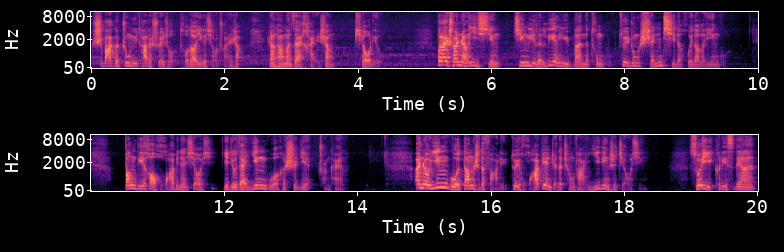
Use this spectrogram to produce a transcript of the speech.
十八个忠于他的水手投到一个小船上，让他们在海上漂流。布莱船长一行经历了炼狱般的痛苦，最终神奇地回到了英国。邦迪号哗变的消息也就在英国和世界传开了。按照英国当时的法律，对哗变者的惩罚一定是绞刑。所以，克里斯蒂安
